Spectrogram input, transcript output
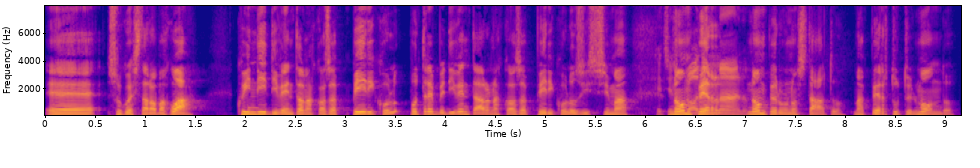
eh, su questa roba qua. Quindi diventa una cosa pericolo- potrebbe diventare una cosa pericolosissima non per, non per uno Stato, ma per tutto il mondo.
